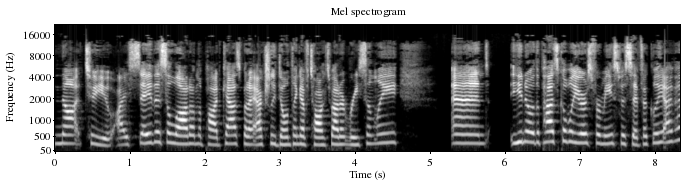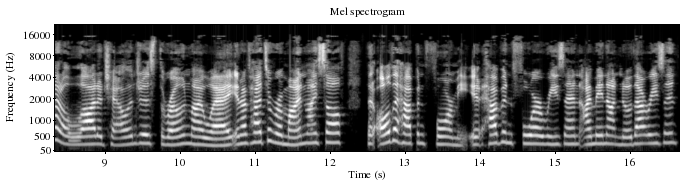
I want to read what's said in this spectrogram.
not to you. I say this a lot on the podcast, but I actually don't think I've talked about it recently. And you know, the past couple years for me specifically, I've had a lot of challenges thrown my way, and I've had to remind myself that all that happened for me, it happened for a reason. I may not know that reason,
